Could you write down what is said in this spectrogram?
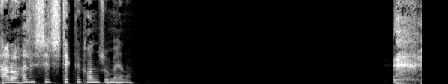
Har du aldrig set stegte grønne tomater?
